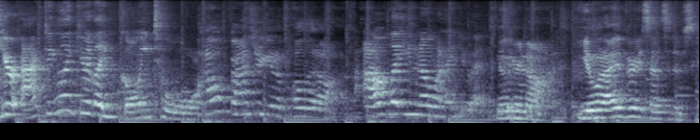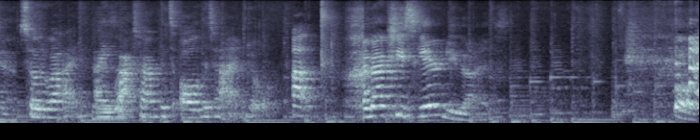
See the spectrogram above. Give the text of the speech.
You're acting like you're like going to war. How fast are you gonna pull it off? I'll let you know when I do it. No, you're not. You know what? I have very sensitive skin. So do I. I wax my armpits all the time, Joel. Up. I'm actually scared, you guys. Oh.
